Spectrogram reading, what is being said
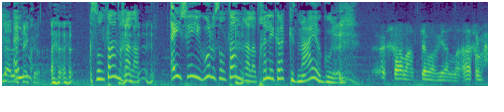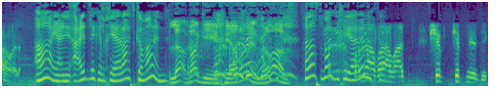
لا لا الم-. سلطان غلط. أي شيء يقوله سلطان غلط. خليك ركز معايا وقول لي. خلاص تمام يلا. آخر محاولة. آه يعني أعيد لك الخيارات كمان. لا باقي خيارين خلاص. خلاص باقي خيارين. shift shift music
